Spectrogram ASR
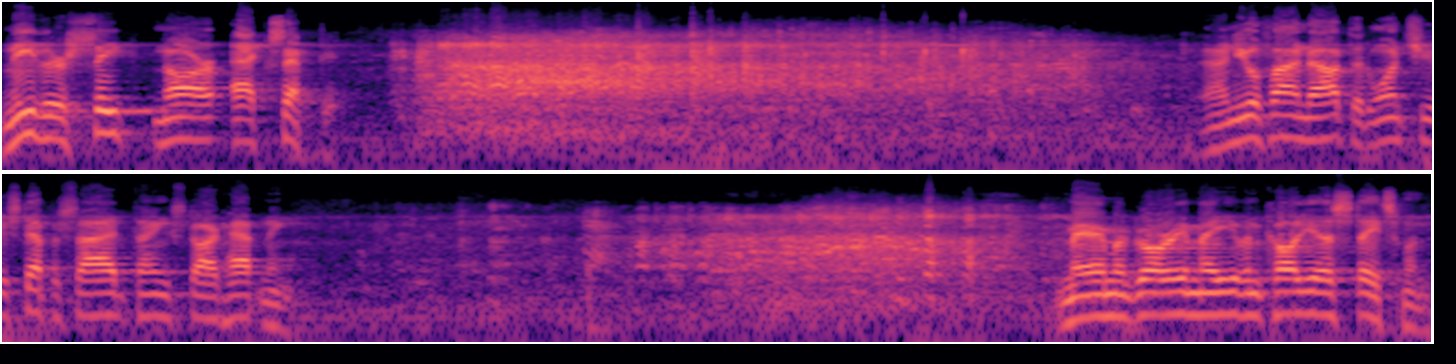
neither seek nor accept it. and you'll find out that once you step aside, things start happening. Mary McGrory may even call you a statesman.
